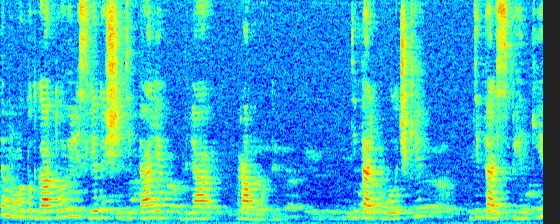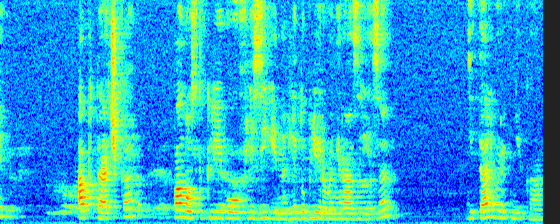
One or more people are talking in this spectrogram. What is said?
Поэтому мы подготовили следующие детали для работы. Деталь полочки, деталь спинки, обтачка, полоска клеевого флизелина для дублирования разреза, деталь воротника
